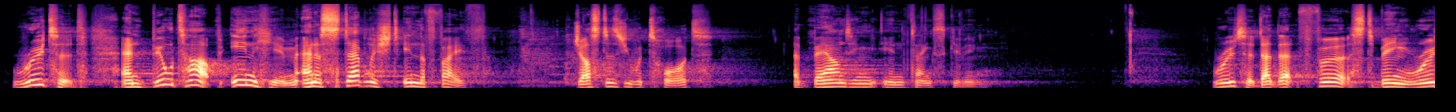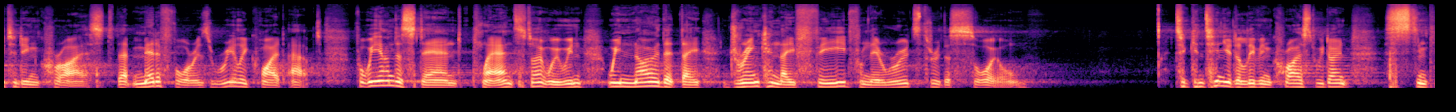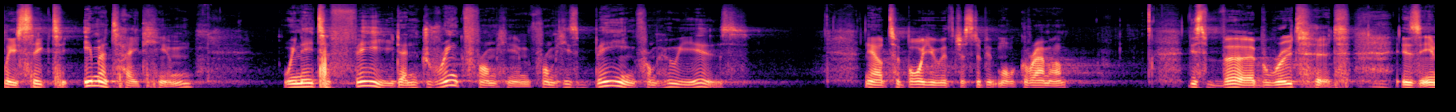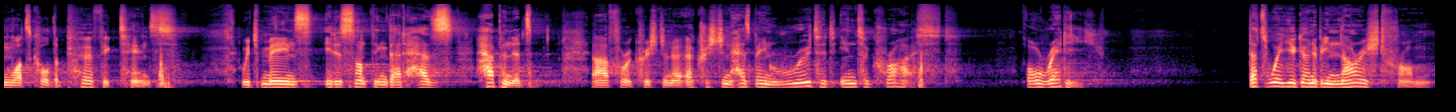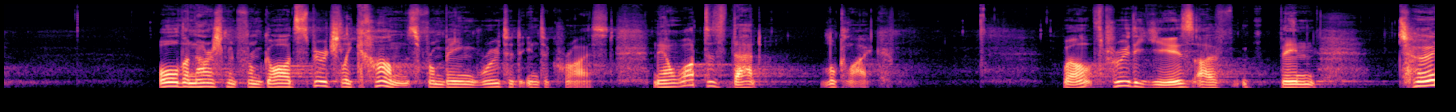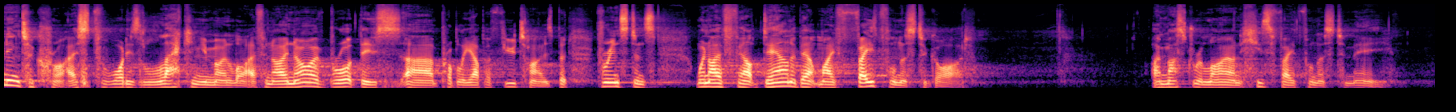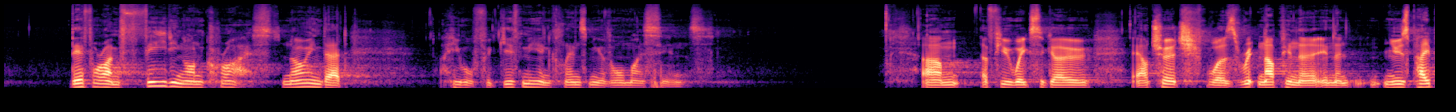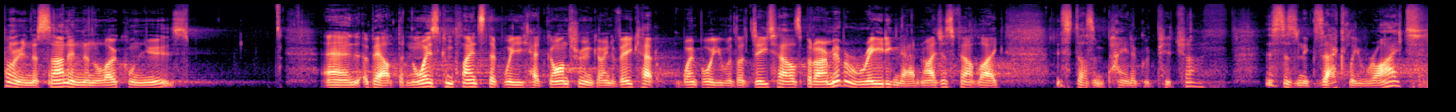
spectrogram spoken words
rooted and built up in him and established in the faith, just as you were taught, abounding in thanksgiving rooted, that, that first being rooted in Christ, that metaphor is really quite apt. For we understand plants, don't we? we? We know that they drink and they feed from their roots through the soil. To continue to live in Christ, we don't simply seek to imitate Him. We need to feed and drink from Him, from His being, from who He is. Now, to bore you with just a bit more grammar, this verb, rooted, is in what's called the perfect tense, which means it is something that has happened uh, for a Christian. A, a Christian has been rooted into Christ already. That's where you're going to be nourished from. All the nourishment from God spiritually comes from being rooted into Christ. Now, what does that look like? Well, through the years, I've been turning to Christ for what is lacking in my life. And I know I've brought this uh, probably up a few times, but for instance, when I've felt down about my faithfulness to God, I must rely on His faithfulness to me. Therefore, I'm feeding on Christ, knowing that He will forgive me and cleanse me of all my sins. Um, a few weeks ago, our church was written up in the, in the newspaper, in the Sun, and in the local news, and about the noise complaints that we had gone through and going to VCAT. Won't bore you with the details, but I remember reading that, and I just felt like this doesn't paint a good picture. This isn't exactly right.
